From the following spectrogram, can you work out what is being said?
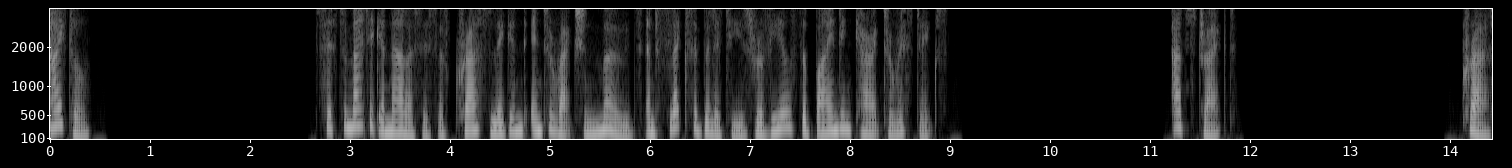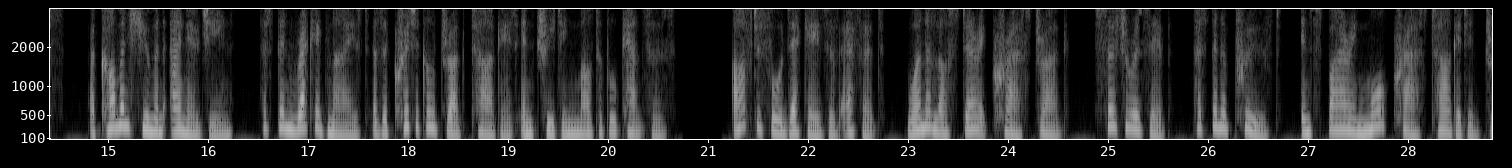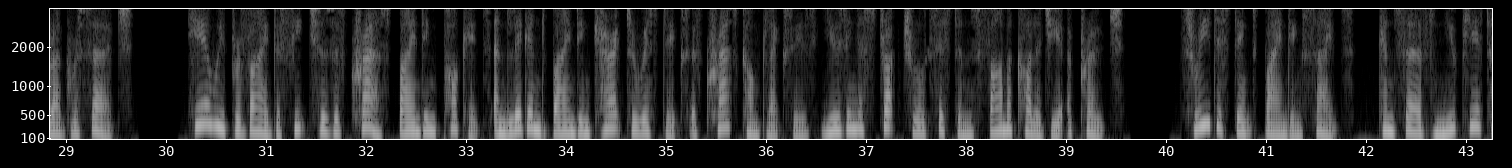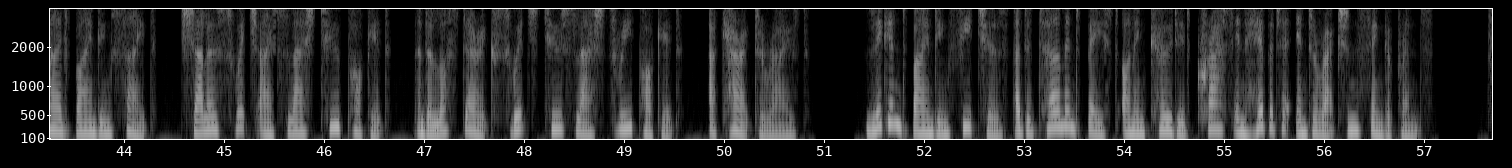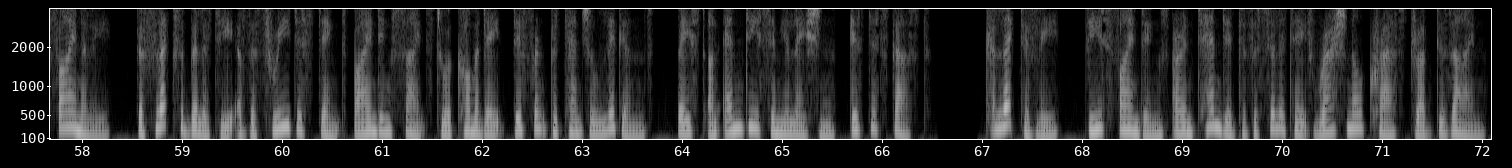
Title Systematic analysis of KRAS ligand interaction modes and flexibilities reveals the binding characteristics. Abstract KRAS, a common human oncogene, has been recognized as a critical drug target in treating multiple cancers. After four decades of effort, one allosteric KRAS drug, sotorasib, has been approved, inspiring more KRAS targeted drug research. Here we provide the features of KRAS binding pockets and ligand binding characteristics of KRAS complexes using a structural systems pharmacology approach. Three distinct binding sites, conserved nucleotide binding site, shallow switch I/2 pocket, and a allosteric switch 2/3 pocket, are characterized. Ligand binding features are determined based on encoded KRAS inhibitor interaction fingerprints. Finally, the flexibility of the three distinct binding sites to accommodate different potential ligands, based on MD simulation, is discussed. Collectively, these findings are intended to facilitate rational KRAS drug design.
